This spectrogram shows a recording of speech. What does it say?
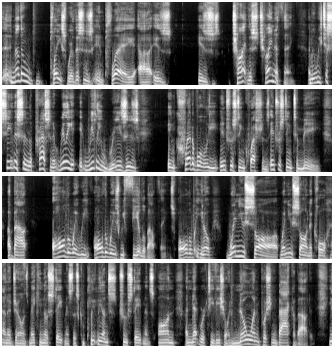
another place where this is in play uh, is is China, this China thing. I mean, we just see this in the press, and it really it really raises incredibly interesting questions, interesting to me about all the way we all the ways we feel about things all the way you know when you saw when you saw Nikole Hannah Jones making those statements those completely untrue statements on a network TV show and no one pushing back about it you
